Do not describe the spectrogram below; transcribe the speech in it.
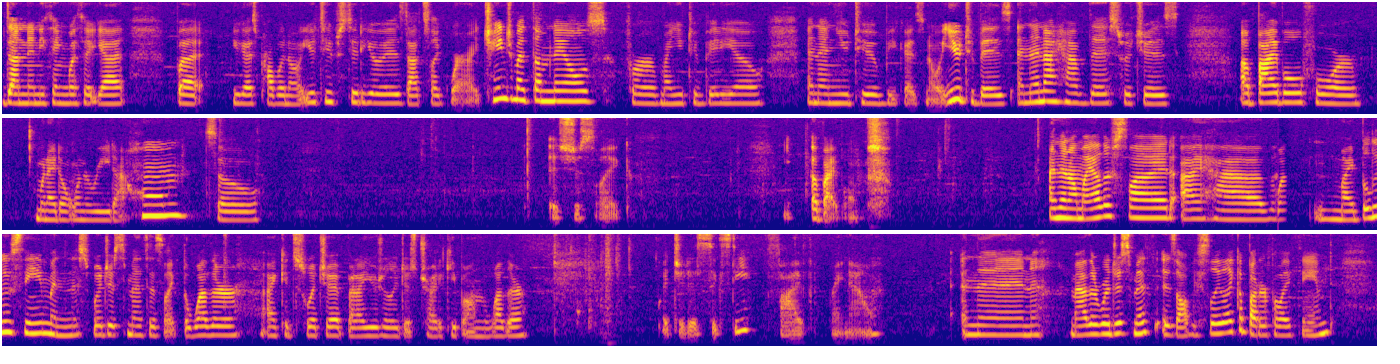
done anything with it yet, but you guys probably know what YouTube Studio is. That's like where I change my thumbnails for my YouTube video and then YouTube, you guys know what YouTube is. And then I have this, which is a Bible for when I don't want to read at home. So it's just like a Bible. And then on my other slide, I have my blue theme, and this widget smith is like the weather. I could switch it, but I usually just try to keep on the weather, which it is 65 right now. And then Mather Widgetsmith is obviously like a butterfly themed.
